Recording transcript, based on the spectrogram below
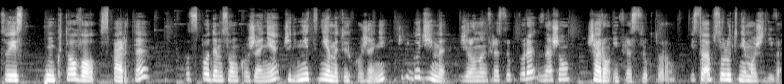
co jest punktowo wsparte, pod spodem są korzenie, czyli nie tniemy tych korzeni, czyli godzimy zieloną infrastrukturę z naszą szarą infrastrukturą. Jest to absolutnie możliwe.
